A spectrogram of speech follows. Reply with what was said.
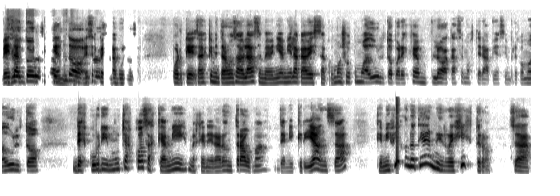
las digo diciendo, es espectacular. Porque, sabes que mientras vos hablabas, se me venía a mí a la cabeza, como yo como adulto, por ejemplo, acá hacemos terapia siempre, como adulto, descubrí muchas cosas que a mí me generaron trauma de mi crianza, que mis hijos no tienen ni registro. O sea,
